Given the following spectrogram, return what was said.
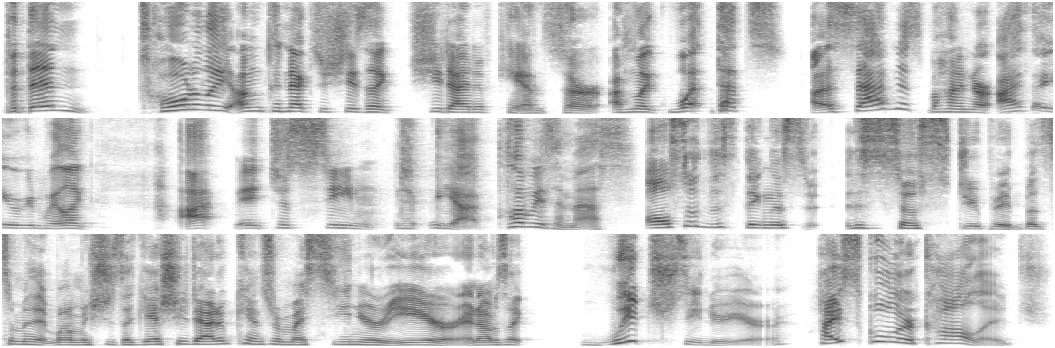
But then totally unconnected, she's like, she died of cancer. I'm like, what? That's a sadness behind her. I thought you were gonna be like, I it just seemed yeah, Chloe's a mess. also this thing this this is so stupid, but something that mommy, she's like, yeah, she died of cancer in my senior year. And I was like, which senior year? High school or college?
